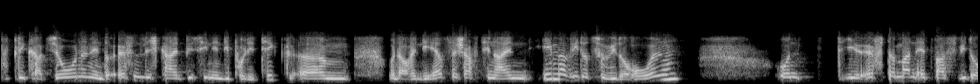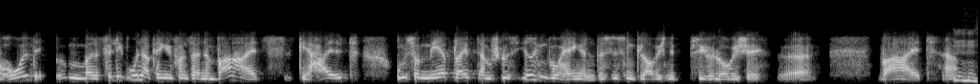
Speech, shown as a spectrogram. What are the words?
Publikationen, in der Öffentlichkeit bis hin in die Politik ähm, und auch in die Ärzteschaft hinein immer wieder zu wiederholen. Und je öfter man etwas wiederholt, mal völlig unabhängig von seinem Wahrheitsgehalt, umso mehr bleibt am Schluss irgendwo hängen. Das ist, glaube ich, eine psychologische äh, Wahrheit. Ja? Mhm.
